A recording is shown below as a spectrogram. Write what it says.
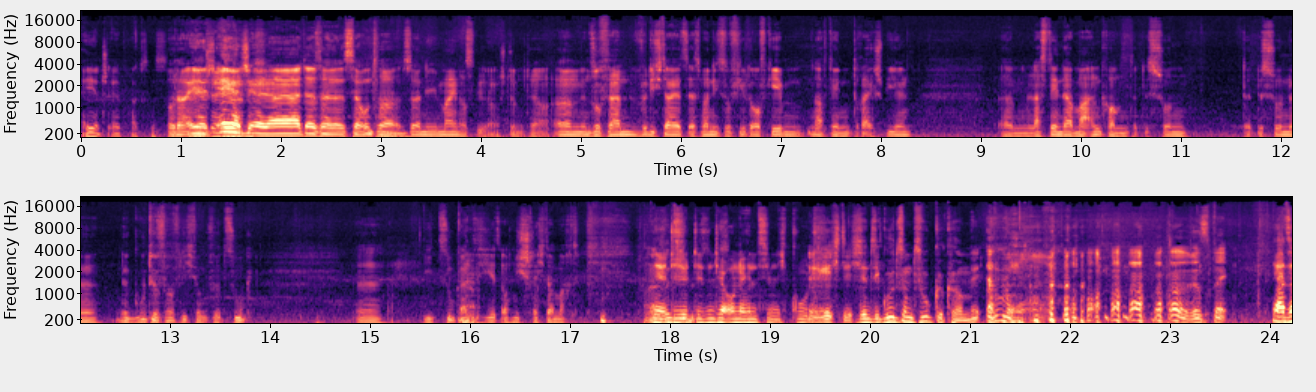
AHL-Praxis. Oder AHL, AHL, ja, ja, das ist ja unter, ist ja in die Miners gegangen, stimmt, ja. Ähm, insofern würde ich da jetzt erstmal nicht so viel drauf geben nach den drei Spielen. Ähm, lass den da mal ankommen. Das ist schon, das ist schon eine, eine gute Verpflichtung für Zug. Äh, die Zug an sich jetzt auch nicht schlechter macht. Nee, sind die, sie- die sind ja ohnehin ziemlich gut. Richtig. Sind sie gut zum Zug gekommen? Respekt. Ja, also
